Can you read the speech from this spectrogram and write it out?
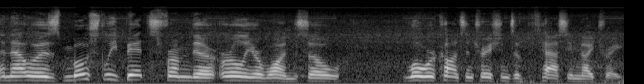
And that was mostly bits from the earlier one, so lower concentrations of potassium nitrate.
